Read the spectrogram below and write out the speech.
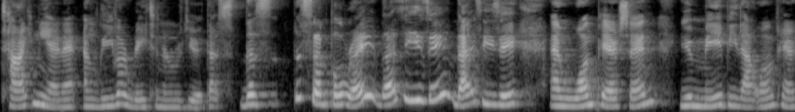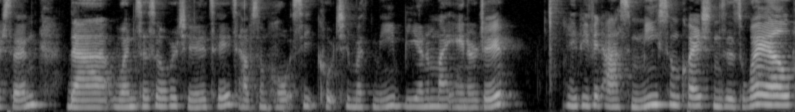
tag me in it and leave a rating and review. That's that's that's simple, right? That's easy. That's easy. And one person, you may be that one person that wins this opportunity to have some hot seat coaching with me, be in my energy. Maybe even ask me some questions as well.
